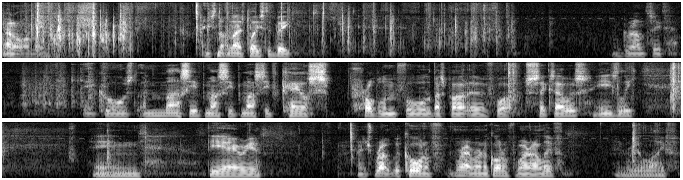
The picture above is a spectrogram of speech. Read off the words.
I know what I mean. It's not a nice place to be. Granted, it caused a massive, massive, massive chaos problem for the best part of, what, six hours, easily, in the area. And it's right the corner, right around the corner from where I live, in real life.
